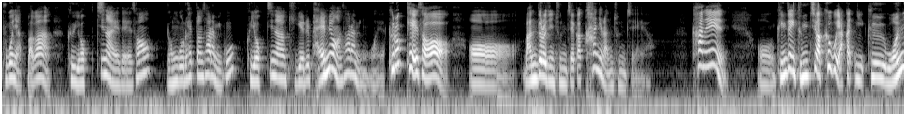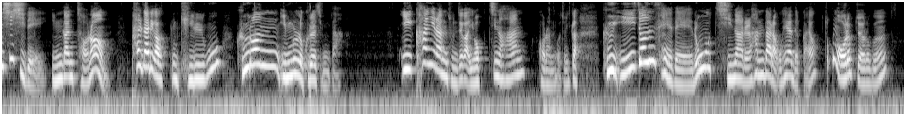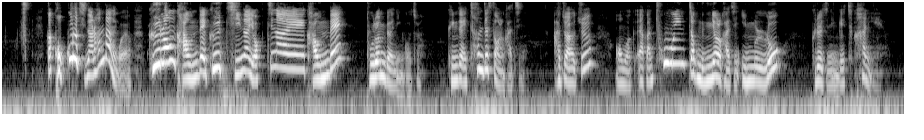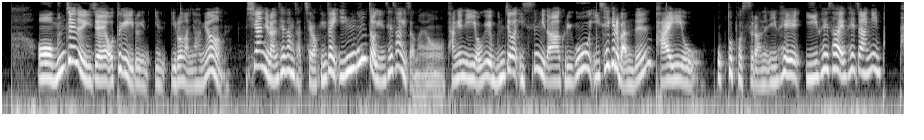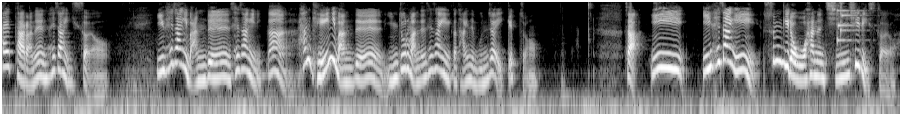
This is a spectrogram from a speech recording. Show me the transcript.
부건이 아빠가 그 역진화에 대해서 연구를 했던 사람이고 그 역진화 기계를 발명한 사람인 거예요. 그렇게 해서 어, 만들어진 존재가 칸이라는 존재예요. 칸은 어, 굉장히 등치가 크고 약간 그 원시 시대 인간처럼 팔다리가 좀 길고 그런 인물로 그려집니다. 이 칸이라는 존재가 역진화한 거라는 거죠. 그러니까 그 이전 세대로 진화를 한다라고 해야 될까요? 조금 어렵죠, 여러분. 그러니까 거꾸로 진화를 한다는 거예요. 그런 가운데 그 진화 역진화의 가운데 돌연변인 거죠. 굉장히 천재성을 가진 아주 아주 어, 막 약간 초인적 능력을 가진 인물로 그려지는 게 칸이에요. 어, 문제는 이제 어떻게 일, 일, 일어나냐 하면 시안이라는 세상 자체가 굉장히 인공적인 세상이잖아요. 당연히 여기에 문제가 있습니다. 그리고 이 세계를 만든 바이오 옥토퍼스라는 이, 회, 이 회사의 회장인 파에타라는 회장이 있어요. 이 회장이 만든 세상이니까 한 개인이 만든 인조로 만든 세상이니까 당연히 문제가 있겠죠. 자, 이, 이 회장이 숨기려고 하는 진실이 있어요.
